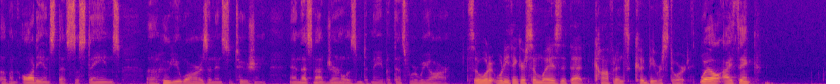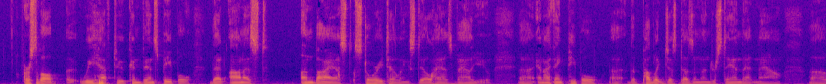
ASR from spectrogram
of an audience that sustains uh, who you are as an institution. And that's not journalism to me, but that's where we are. So, what, what do you think are some ways that that confidence could be restored? Well, I think, first of all, uh, we have to convince people that honest, unbiased storytelling still has value. Uh, and I think people, uh, the public just doesn't understand that now uh,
